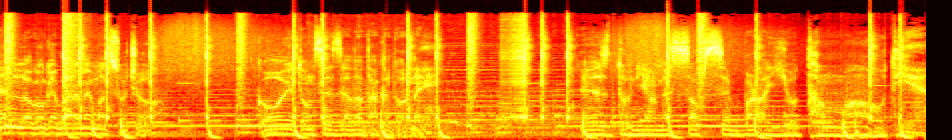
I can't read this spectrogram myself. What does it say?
इन लोगों के बारे में मत सोचो। कोई तुमसे ज़्यादा ताकतवर नहीं। इस दुनिया में सबसे बड़ा योद्धा माँ होती है।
